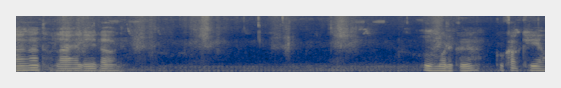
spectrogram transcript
าถูกลายอันนี้เราอืมหมดเลยคือกูขาวเขียว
